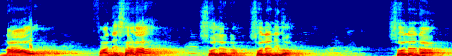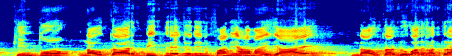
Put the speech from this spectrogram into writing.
নাও ফানি ছাড়া চলে না। চলেনি বা? চলে না। কিন্তু নৌকার ভিতরে যদি পানি হামাই যায়, নৌকা ডুবার খাতরা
